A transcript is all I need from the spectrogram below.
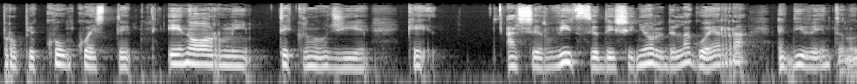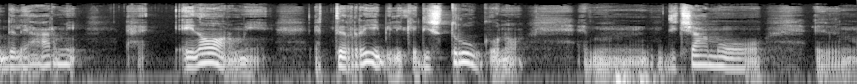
proprio con queste enormi tecnologie che al servizio dei signori della guerra eh, diventano delle armi enormi, terribili, che distruggono, ehm, diciamo, ehm,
